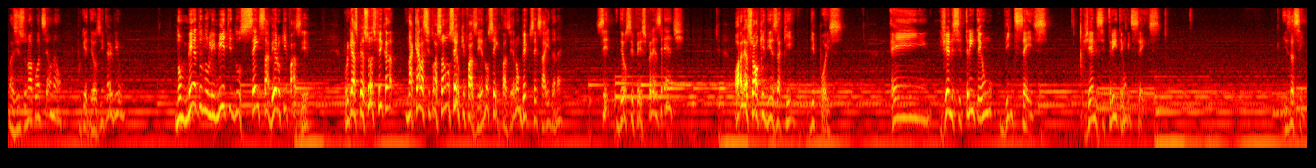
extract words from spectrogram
Mas isso não aconteceu, não, porque Deus interviu. No medo, no limite do sem saber o que fazer. Porque as pessoas ficam naquela situação, não sei o que fazer, não sei o que fazer, não beco sem saída, né? Se Deus se fez presente. Olha só o que diz aqui depois. Em Gênesis 31, 26. Gênesis 31, 26. Diz assim:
